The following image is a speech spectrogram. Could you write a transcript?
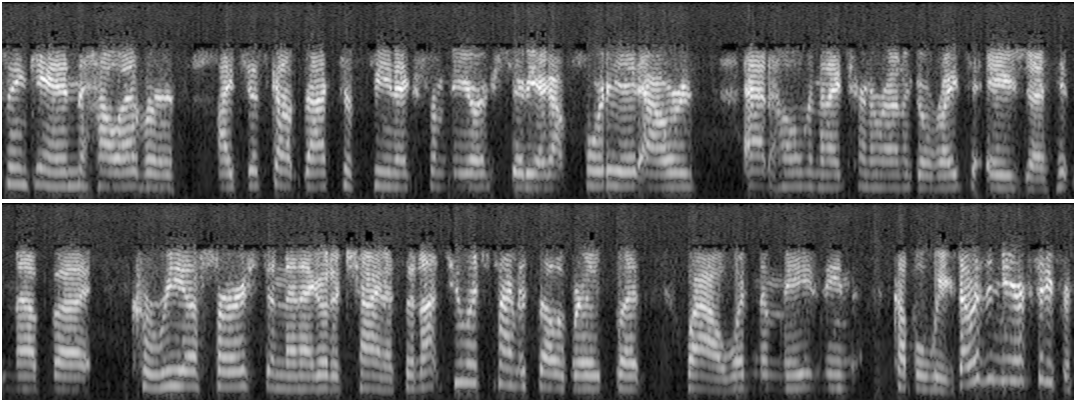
sink in. However, I just got back to Phoenix from New York City. I got 48 hours at home, and then I turn around and go right to Asia, hitting up uh, Korea first, and then I go to China. So not too much time to celebrate, but wow, what an amazing couple weeks. I was in New York City for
